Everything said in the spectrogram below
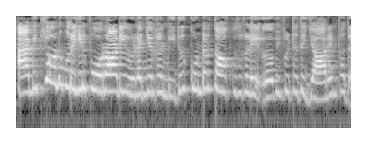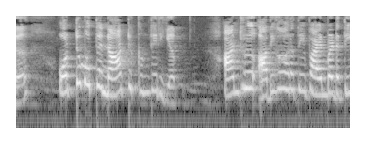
அமைதியான முறையில் போராடிய இளைஞர்கள் மீது குண்டர் தாக்குதல்களை ஏவிவிட்டது யார் என்பது ஒட்டுமொத்த நாட்டுக்கும் தெரியும். அன்று அதிகாரத்தை பயன்படுத்தி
